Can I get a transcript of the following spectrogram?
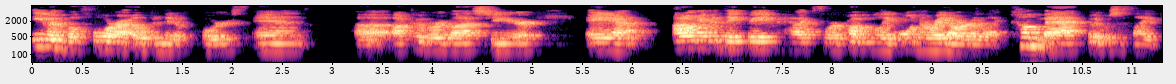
even before I opened it, of course, in uh, October of last year, and I don't even think fanny packs were probably on the radar to like come back, but it was just like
